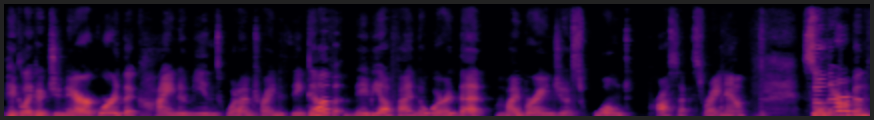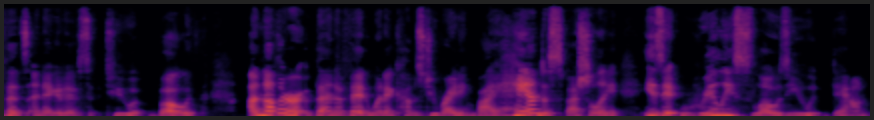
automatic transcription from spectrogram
pick like a generic word that kind of means what I'm trying to think of, maybe I'll find the word that my brain just won't process right now. So there are benefits and negatives to both. Another benefit when it comes to writing by hand, especially, is it really slows you down.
